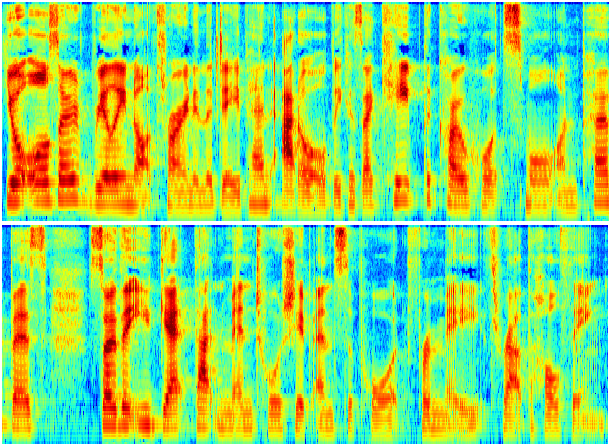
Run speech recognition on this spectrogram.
you're also really not thrown in the deep end at all because I keep the cohort small on purpose so that you get that mentorship and support from me throughout the whole thing.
